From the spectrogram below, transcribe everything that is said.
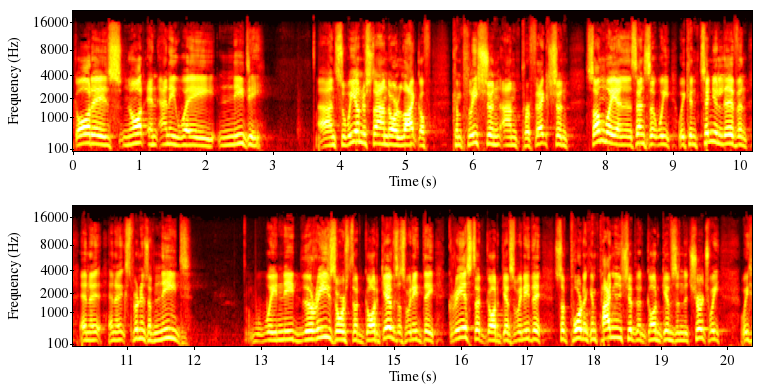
God is not in any way needy. And so we understand our lack of completion and perfection some way in the sense that we, we continue to live in, in, a, in an experience of need. We need the resource that God gives us. We need the grace that God gives. We need the support and companionship that God gives in the church. We, we,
